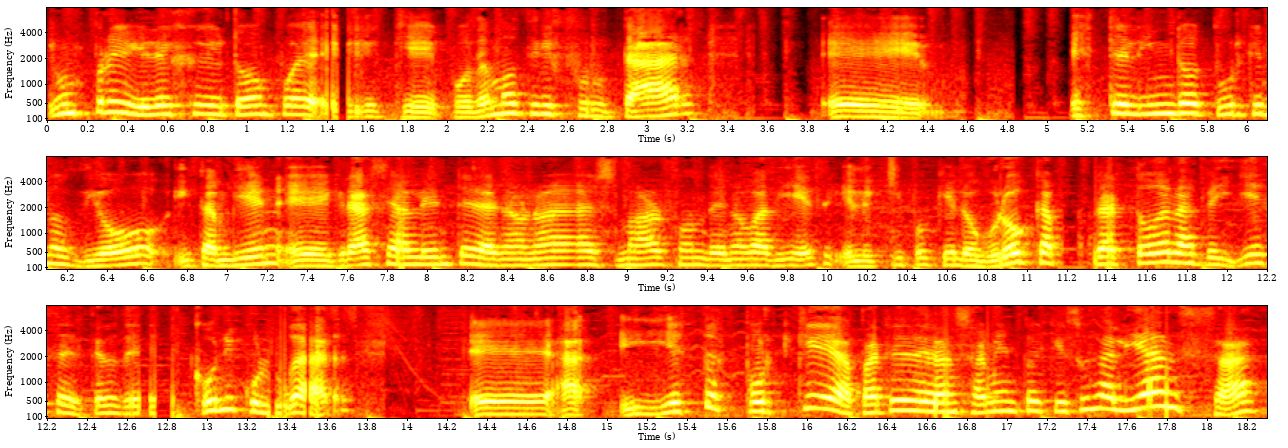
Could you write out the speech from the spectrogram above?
y un privilegio que todos puede- que podemos disfrutar eh, este lindo tour que nos dio y también eh, gracias al lente de la nueva smartphone de Nova 10, el equipo que logró capturar todas las bellezas detrás de este icónico lugar. Eh, y esto es porque, aparte del lanzamiento, que es una alianza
